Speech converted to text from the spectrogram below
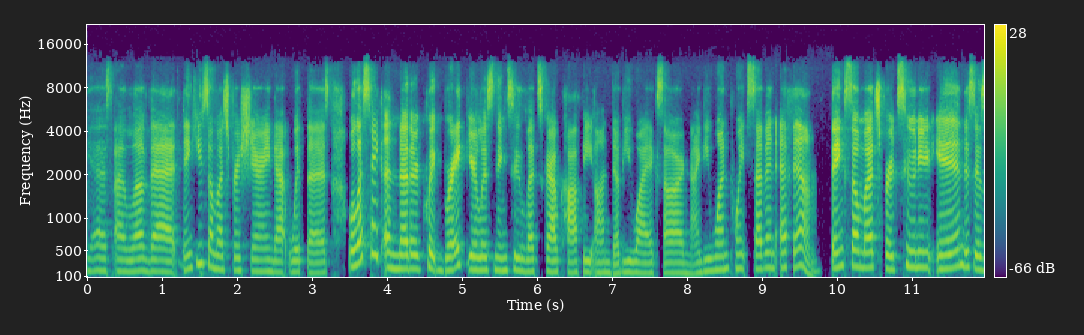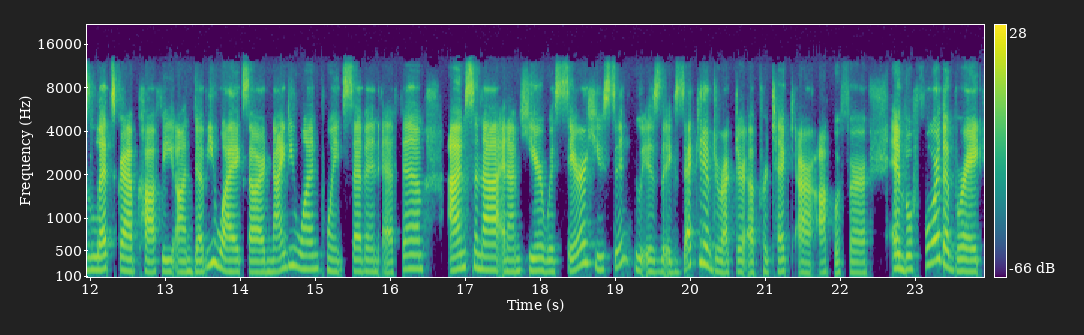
Yes, I love that. Thank you so much for sharing that with us. Well, let's take another quick break. You're listening to Let's Grab Coffee on WYXR 91.7 FM. Thanks so much for tuning in. This is Let's Grab Coffee on WYXR 91.7 FM. I'm Sana and I'm here with Sarah Houston, who is the Executive Director of Protect Our Aquifer. And before the break,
